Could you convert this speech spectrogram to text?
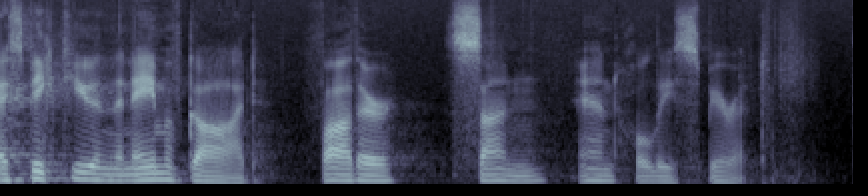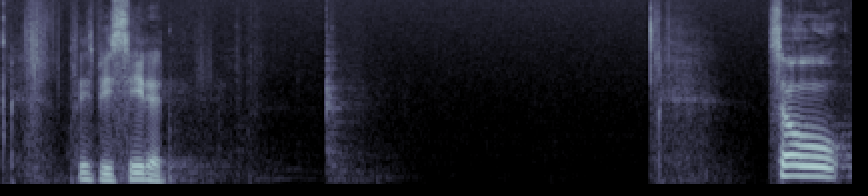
I speak to you in the name of God, Father, Son, and Holy Spirit. Please be seated. So,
